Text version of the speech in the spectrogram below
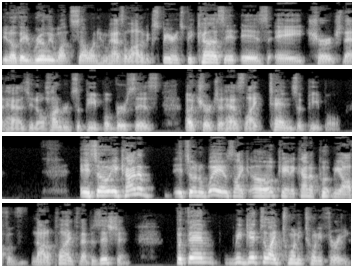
you know, they really want someone who has a lot of experience because it is a church that has, you know, hundreds of people versus a church that has like tens of people. And so it kind of, it's in a way, it was like, oh, okay. And it kind of put me off of not applying to that position. But then we get to like 2023.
